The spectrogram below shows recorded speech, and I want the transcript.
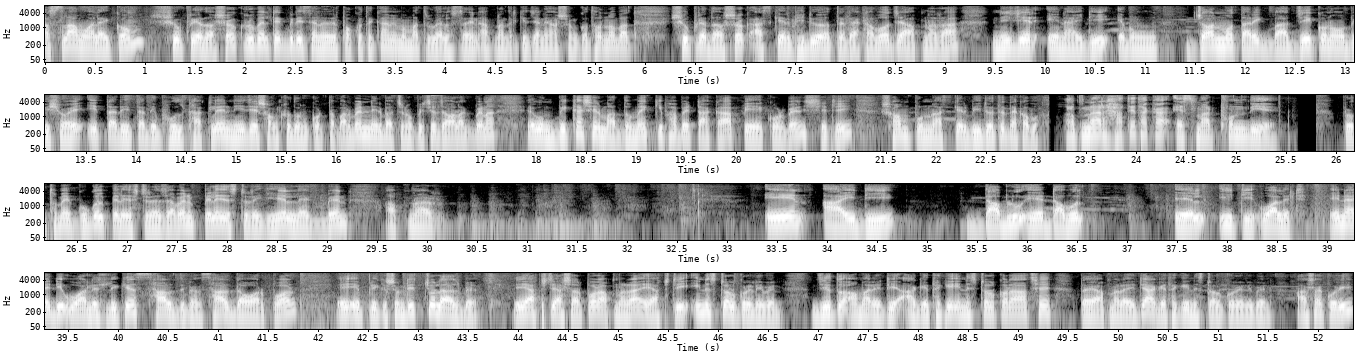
আসসালামু আলাইকুম। সুপ্রিয় দর্শক, রুবেল টেক বিডি চ্যানেলের পক্ষ থেকে আমি মোহাম্মদ রুবেল হোসেন। আপনাদেরকে জানাই অসংখ্য ধন্যবাদ। সুপ্রিয় দর্শক, আজকের ভিডিওতে দেখাবো যে আপনারা নিজের এনআইডি এবং জন্ম তারিখ বা যে কোনো বিষয়ে ইত্যাদি ইত্যাদি ভুল থাকলে নিজে সংশোধন করতে পারবেন, নির্বাচন অফিসে যাওয়া লাগবে না এবং বিকাশের মাধ্যমে কীভাবে টাকা পে করবেন সেটি সম্পূর্ণ আজকের ভিডিওতে দেখাবো। আপনার হাতে থাকা স্মার্টফোন দিয়ে প্রথমে গুগল প্লে স্টোরে যাবেন। প্লে স্টোরে গিয়ে লিখবেন আপনার N ID W A double L E T wallet NID wallet লিখে সার্চ দেবেন। সার্চ দেওয়ার পর এই অ্যাপ্লিকেশনটি চলে আসবে। এই অ্যাপসটি আসার পর আপনারা এই অ্যাপসটি ইনস্টল করে নেবেন। যেহেতু আমার এটি আগে থেকে ইনস্টল করা আছে, তাই আপনারা এটি আগে থেকে ইনস্টল করে নেবেন। আশা করি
